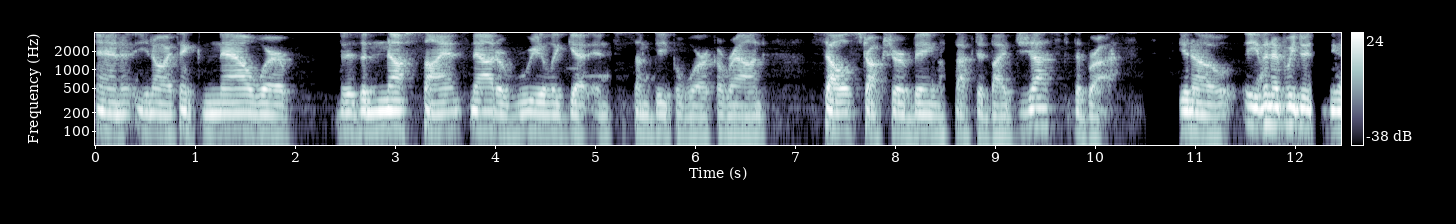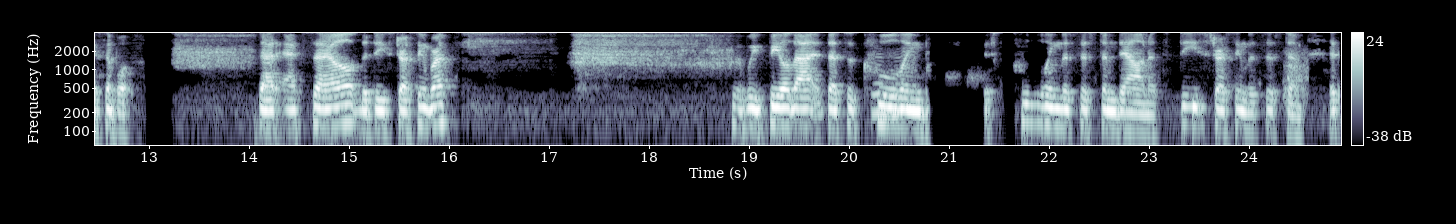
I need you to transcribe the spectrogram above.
and you know, I think now where there's enough science now to really get into some deeper work around cell structure being affected by just the breath. You know, even if we do something as simple that exhale, the de-stressing breath. If we feel that, that's a cooling. Mm-hmm. It's cooling the system down. It's de-stressing the system. It's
